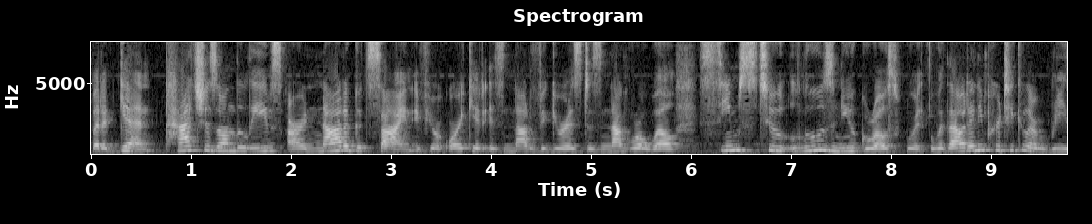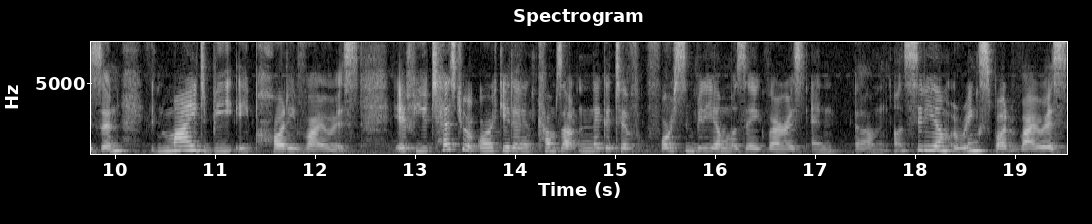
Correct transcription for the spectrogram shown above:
But again, patches on the leaves are not a good sign if your orchid is not vigorous, does not grow well, seems to lose new growth without any particular reason. It might be a potyvirus. If you test your orchid and it comes out negative for Cymbidium mosaic virus and um, Oncidium ring spot virus,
